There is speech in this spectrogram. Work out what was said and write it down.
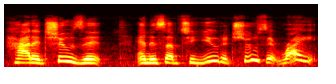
how to choose it. And it's up to you to choose it right.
